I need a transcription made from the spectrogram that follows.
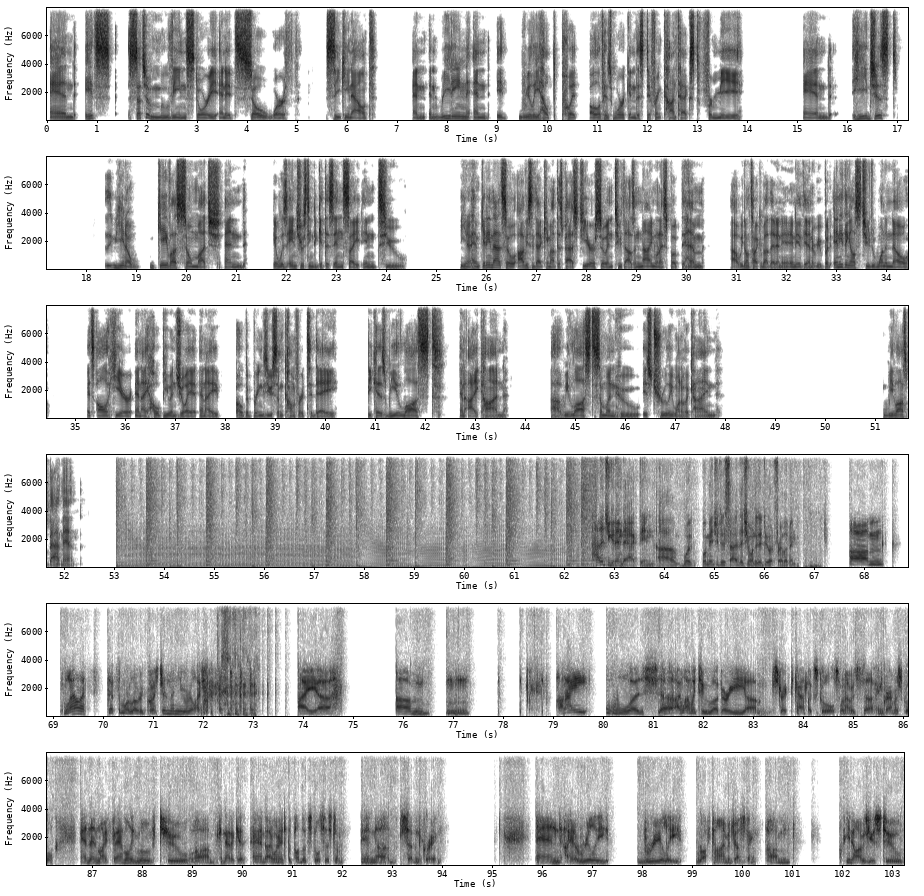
And it's such a moving story, and it's so worth seeking out and and reading and it really helped put all of his work in this different context for me. And he just you know gave us so much and it was interesting to get this insight into you know him getting that. So obviously that came out this past year. So in 2009 when i spoke to him uh, we don't talk about that in any of the interview but anything else that you'd want to know it's all here, and I hope you enjoy it, and I hope it brings you some comfort today because we lost an icon. Uh, we lost someone who is truly one of a kind. We lost Batman. How did you get into acting? Uh, what what made you decide that you wanted to do it for a living? Um, well, that's that's a more loaded question than you realize. I uh, um, hmm. I was uh, I, I went to uh, very um, strict Catholic schools when I was uh, in grammar school, and then my family moved to um, Connecticut, and I went into the public school system in uh, seventh grade. And I had a really, really rough time adjusting. Um, you know, I was used to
